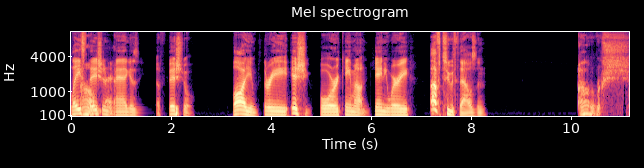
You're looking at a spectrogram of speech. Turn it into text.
Oh, PlayStation Oh, magazine official volume three issue four came out in January of 2000. Oh, sh-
